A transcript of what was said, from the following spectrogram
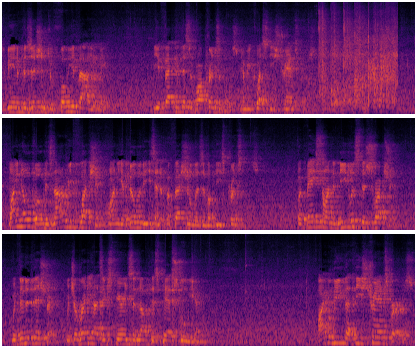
to be in a position to fully evaluate the effectiveness of our principals and request these transfers. My no vote is not a reflection on the abilities and the professionalism of these principals but based on the needless disruption within a district which already has experienced enough this past school year. I believe that these transfers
